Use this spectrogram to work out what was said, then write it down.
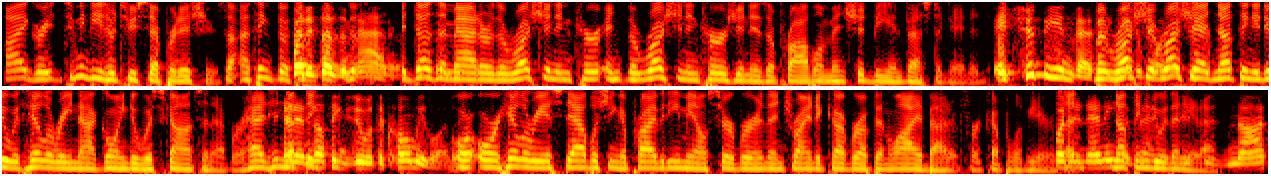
I agree. To me, these are two separate issues. I think the But it doesn't the- matter. It doesn't matter. The Russian incur and the Russian incursion is a problem and should be investigated. It should be investigated. But Russia, Russia had nothing to do with Hillary not going to Wisconsin ever. Had it had nothing, nothing to do with the Comey letter. or, or Hillary establishing a private email server and then trying to cover up and lie about it for a couple of years. But Had in any nothing event, to do with any of that. this is not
